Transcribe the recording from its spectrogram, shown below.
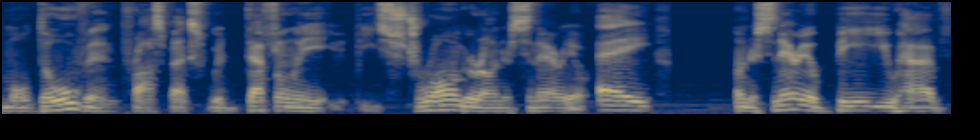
Moldovan prospects would definitely be stronger under scenario A. Under scenario B, you have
